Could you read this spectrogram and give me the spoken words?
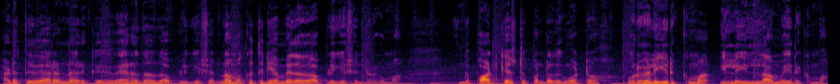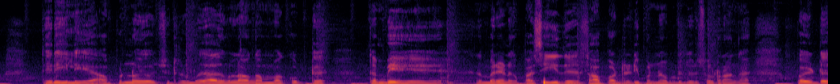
அடுத்து வேறு என்ன இருக்குது வேறு ஏதாவது அப்ளிகேஷன் நமக்கு தெரியாமல் ஏதாவது அப்ளிகேஷன் இருக்குமா? இந்த பாட்காஸ்ட்டு பண்ணுறதுக்கு மட்டும் ஒரு வேலை இருக்குமா? இல்லை இல்லாமல் இருக்குமா? தெரியலையே. அப்படின்னு யோசிச்சுட்டு இருக்கும்போது அதுங்களாம் அவங்க அம்மா கூப்பிட்டு தம்பி இந்த மாதிரி எனக்கு பசிக்குது சாப்பாடு ரெடி பண்ணு அப்படின்னு சொல்லி சொல்கிறாங்க போயிட்டு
